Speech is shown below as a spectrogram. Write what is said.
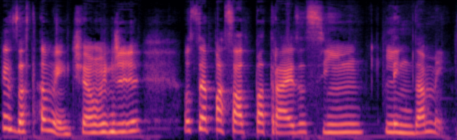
Exatamente, é onde você é passado para trás assim lindamente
